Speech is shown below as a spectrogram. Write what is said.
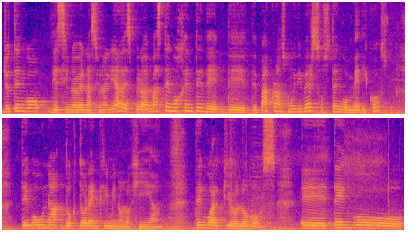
yo tengo 19 nacionalidades, pero además tengo gente de, de, de backgrounds muy diversos. Tengo médicos, tengo una doctora en criminología, tengo arqueólogos, eh, tengo,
